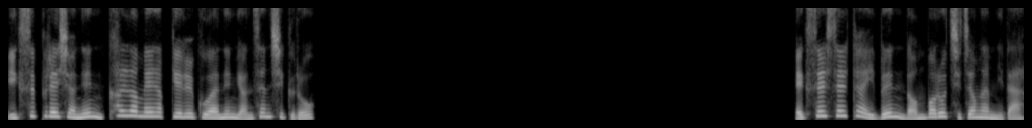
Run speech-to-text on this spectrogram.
expression은 column의 합계를 구하는 연산식으로 엑셀 셀 타입은 number로 지정합니다.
